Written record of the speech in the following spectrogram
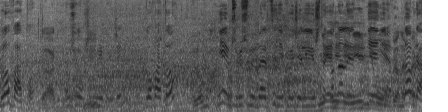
Lowato. Tak, Myśmy dokładnie. nie powiedzieli? Lowato? Lowato. Nie wiem, czy byśmy Berce nie powiedzieli już Nie, tego, nie, no ale nie, nie, nie było mówione Dobra,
